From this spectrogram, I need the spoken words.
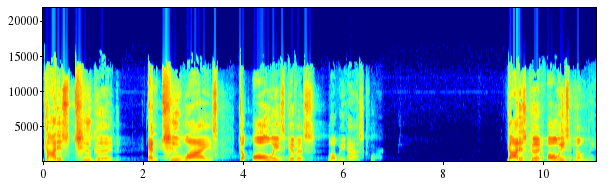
God is too good and too wise to always give us what we ask for. God is good always and only.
